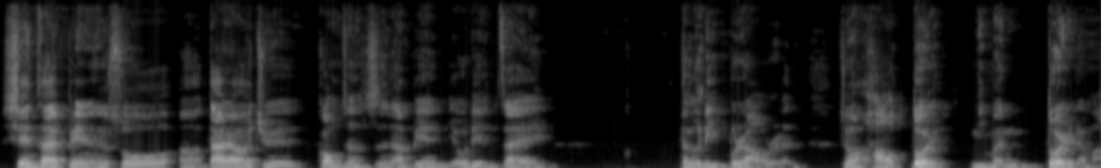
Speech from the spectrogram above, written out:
现在变成说，呃，大家会觉得工程师那边有点在得理不饶人，就好对你们对了嘛。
